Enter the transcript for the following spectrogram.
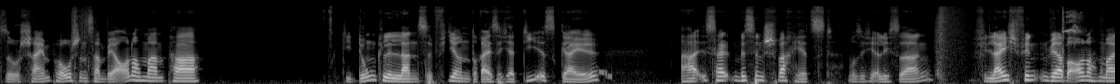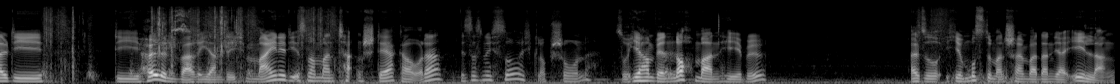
So, Shine Potions haben wir auch noch mal ein paar. Die dunkle Lanze, 34. Ja, die ist geil. Ah, ist halt ein bisschen schwach jetzt, muss ich ehrlich sagen. Vielleicht finden wir aber auch noch mal die, die Höllenvariante. Ich meine, die ist noch mal einen Tacken stärker, oder? Ist es nicht so? Ich glaube schon. So, hier haben wir noch mal einen Hebel. Also, hier musste man scheinbar dann ja eh lang.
